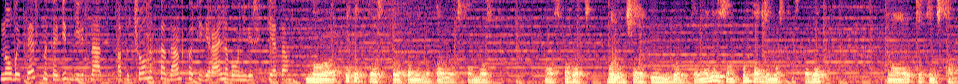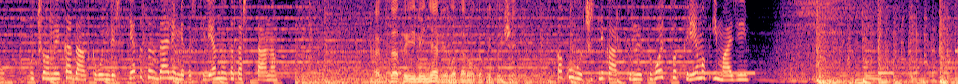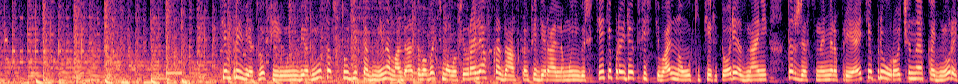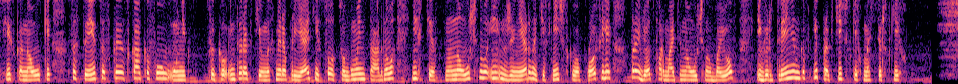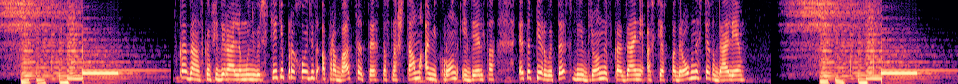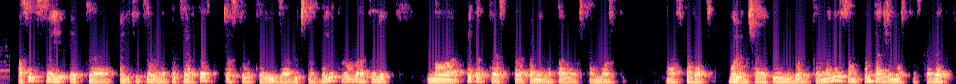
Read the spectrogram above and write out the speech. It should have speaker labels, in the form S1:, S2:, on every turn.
S1: Новый тест на COVID-19 от ученых Казанского федерального университета.
S2: Но этот тест, помимо того, что он может э, сказать, болен человек или не болен коронавирусом, он также может сказать э, каким штаммом.
S1: Ученые Казанского университета создали метавселенную Татарстана.
S3: Когда-то и меня вела дорога приключений.
S1: Как улучшить лекарственные свойства кремов и мазей. Всем привет! В эфире «Универ а в студии Тагмина Мадатова. 8 февраля в Казанском федеральном университете пройдет фестиваль науки «Территория знаний». Торжественное мероприятие, приуроченное ко Дню российской науки, состоится в КСК КФУ «Уникс». Цикл интерактивных мероприятий социогуманитарного, естественно-научного и инженерно-технического профилей пройдет в формате научных боев, игр-тренингов и практических мастерских. Казанском федеральном университете проходит апробация тестов на штаммы омикрон и дельта. Это первый тест, внедренный в Казани. О всех подробностях далее.
S2: По сути своей, это модифицированный ПЦР-тест, то, что вот люди обычно сдают в лаборатории. Но этот тест, помимо того, что он может э, сказать, болен человек или не болен коронавирусом, он также может сказать,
